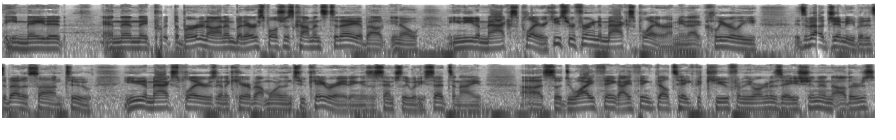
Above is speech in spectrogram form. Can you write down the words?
He made it, and then they put the burden on him. But Erik Spoelstra's comments today about you know you need a max player. He keeps referring to max player. I mean that clearly it's about Jimmy, but it's about Hassan too. You need a max player who's going to care about more than 2K rating. Is essentially what he said tonight. Uh, so do I think I think they'll take the cue from the organization and others.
